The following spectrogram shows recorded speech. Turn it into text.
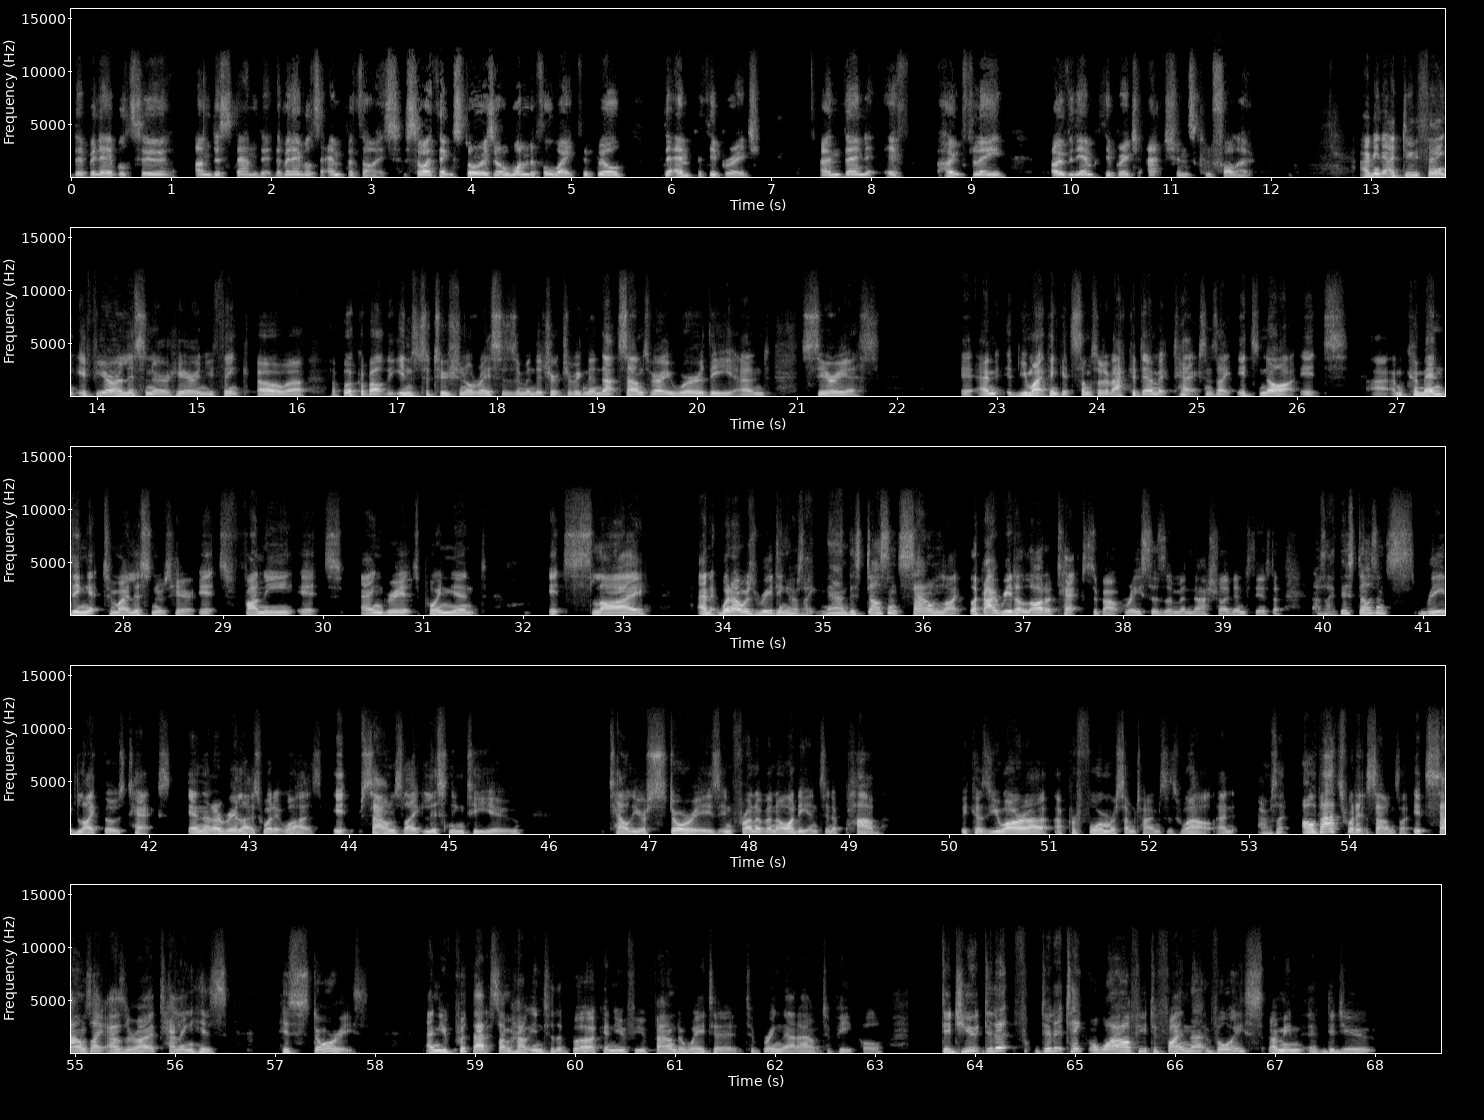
they've been able to understand it. They've been able to empathize. So I think stories are a wonderful way to build the empathy bridge. And then, if hopefully over the empathy bridge, actions can follow. I mean, I do think if you're a listener here and you think, oh, uh, a book about the institutional racism in the Church of England, that sounds very worthy and serious. And you might think it's some sort of academic text. And it's like, it's not. It's I'm commending it to my listeners here. It's funny, it's angry, it's poignant, it's sly. And when I was reading, I was like, man, this doesn't sound like like I read a lot of texts about racism and national identity and stuff. I was like, this doesn't read like those texts. And then I realized what it was. It sounds like listening to you tell your stories in front of an audience in a pub because you are a, a performer sometimes as well. And I was like, oh, that's what it sounds like. It sounds like Azariah telling his his stories. And you've put that somehow into the book and you've you found a way to to bring that out to people. Did you did it did it take a while for you to find that voice? I mean uh, did you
